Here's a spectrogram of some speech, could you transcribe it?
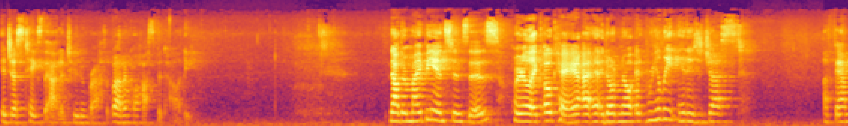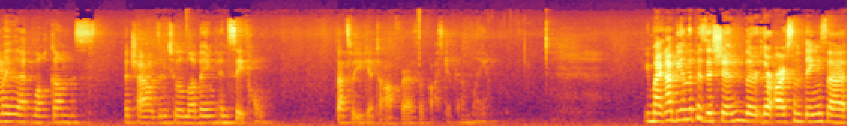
It just takes the attitude of radical hospitality. Now, there might be instances where you're like, okay, I, I don't know. It really, it is just a family that welcomes a child into a loving and safe home. That's what you get to offer as a foster family. You might not be in the position. There, there are some things that,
